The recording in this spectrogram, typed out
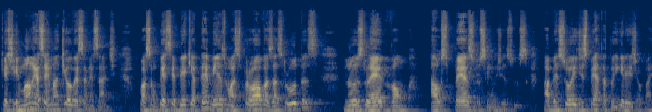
que este irmão e essa irmã que ouve essa mensagem possam perceber que até mesmo as provas, as lutas, nos levam aos pés do Senhor Jesus. Abençoe e desperta a tua igreja, ó Pai.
